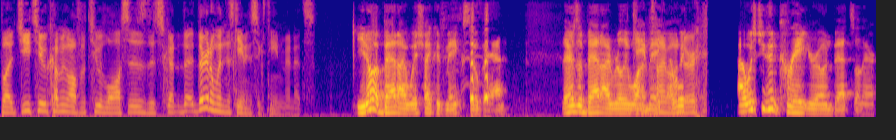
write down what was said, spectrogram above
but G two coming off of two losses, that's gonna, they're gonna win this game in 16 minutes. You know a bet I wish I could make so bad. There's a bet I really want to make. I wish, I wish you could create your own bets on there.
